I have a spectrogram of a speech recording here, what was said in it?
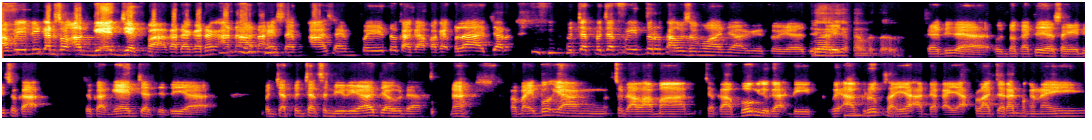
Tapi ini kan soal gadget, Pak. Kadang-kadang anak-anak SMA, SMP itu kagak pakai belajar. Pencet-pencet fitur tahu semuanya gitu ya. Jadi, ya, ya, betul. Jadi ya untuk aja ya saya ini suka suka gadget. Jadi ya pencet-pencet sendiri aja udah. Nah, Bapak Ibu yang sudah lama gabung juga di WA group saya ada kayak pelajaran mengenai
